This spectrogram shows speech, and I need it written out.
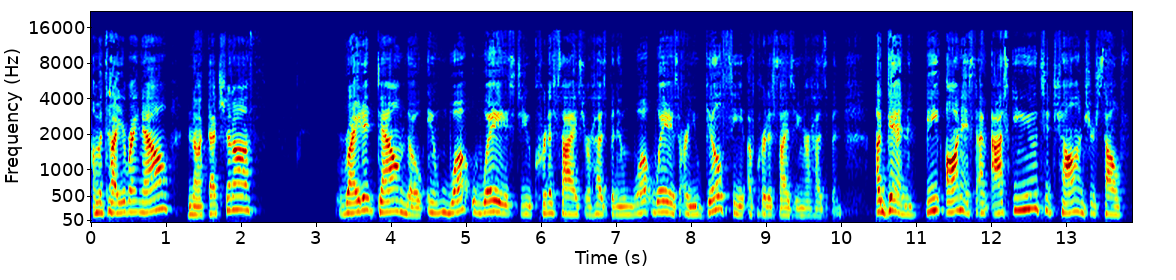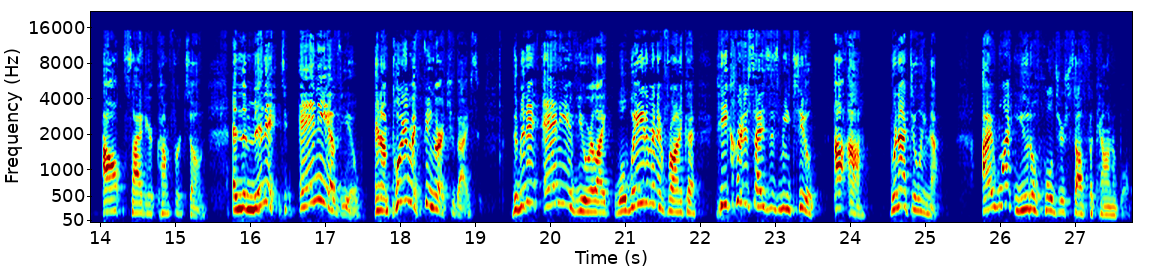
I'm going to tell you right now, knock that shit off. Write it down though. In what ways do you criticize your husband? In what ways are you guilty of criticizing your husband? Again, be honest. I'm asking you to challenge yourself outside your comfort zone. And the minute any of you, and I'm pointing my finger at you guys, the minute any of you are like, well, wait a minute, Veronica, he criticizes me too. Uh uh-uh, uh, we are not doing that. I want you to hold yourself accountable.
